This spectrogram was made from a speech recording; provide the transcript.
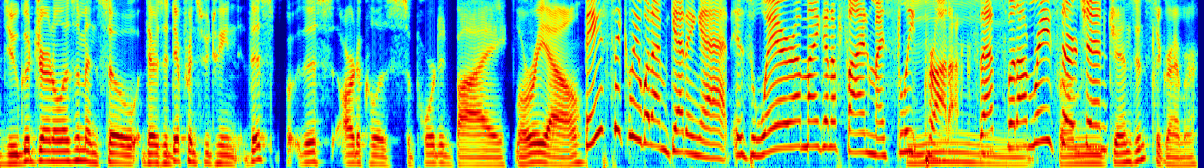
do good journalism and so there's a difference between this this article is supported by L'Oreal Basically, what I'm getting at is where am I going to find my sleep products? That's what I'm Mm, researching. from Jen's Instagrammer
